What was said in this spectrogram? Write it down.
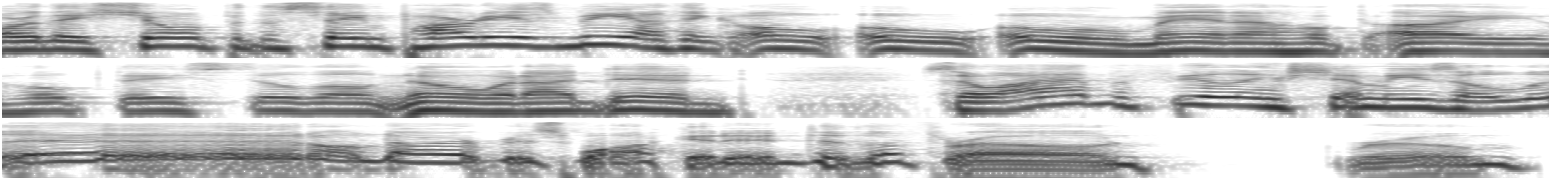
or they show up at the same party as me. I think, oh, oh, oh, man, I hope I hope they still don't know what I did. So I have a feeling Shimei's a little nervous walking into the throne room.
